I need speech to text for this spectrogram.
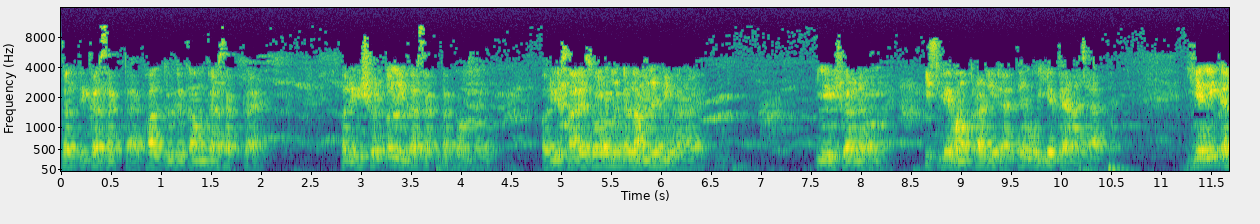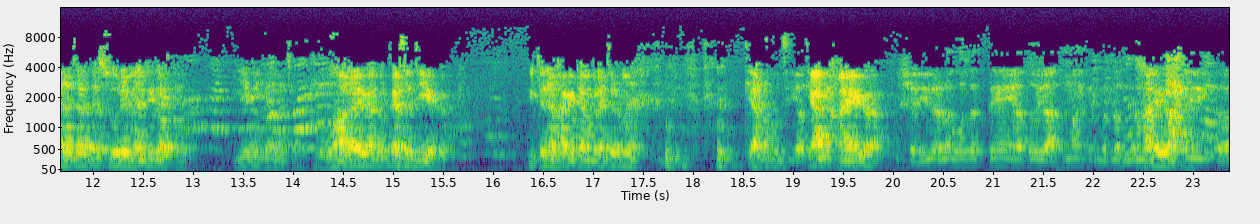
गलती कर सकता है, फालतू के काम कर सकता है, पर ईश्वर तो नहीं कर सकता कम से कम। और ये सारे सौर मंडल हमने नहीं बनाए, ये ईश्वर ने बनाए। इसलिए वहाँ प्राणी रहते हैं, वो ये कहना चाहते हैं। ये नहीं कहना चाहते, सूर्य में भी रहते हैं। ये नहीं कहना चाहते। वहाँ रहेगा तो कैसे जिएगा? इतने हाई टेम्परेचर में क्या क्या खाएगा? शरीर अलग हो सकते हैं या तो आत्मा के मतलब खाएगा।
